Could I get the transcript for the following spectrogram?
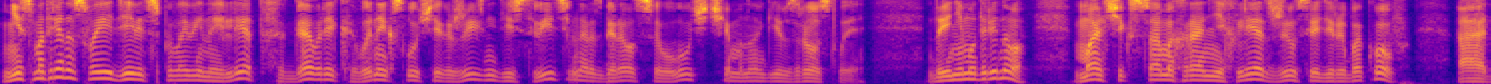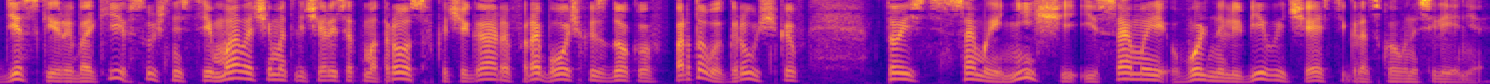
Несмотря на свои девять с половиной лет, Гаврик в иных случаях жизни действительно разбирался лучше, чем многие взрослые. Да и не мудрено. Мальчик с самых ранних лет жил среди рыбаков, а одесские рыбаки, в сущности, мало чем отличались от матросов, кочегаров, рабочих из доков, портовых грузчиков, то есть самые нищие и самые вольнолюбивые части городского населения.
